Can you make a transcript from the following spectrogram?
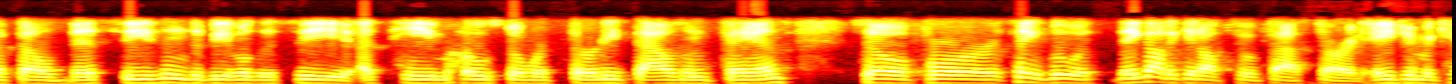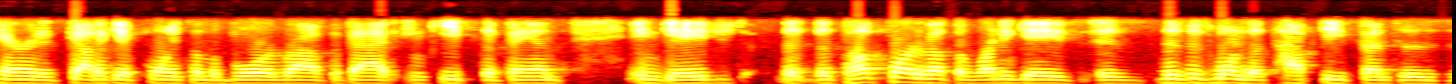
XFL this season to be able to see a team host over 30,000 fans. So for St. Louis, they got to get off to a fast start. AJ McCarron has got to get points on the board right off the bat and keep the fans engaged. The, the tough part about the Renegades is this is one of the top defenses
